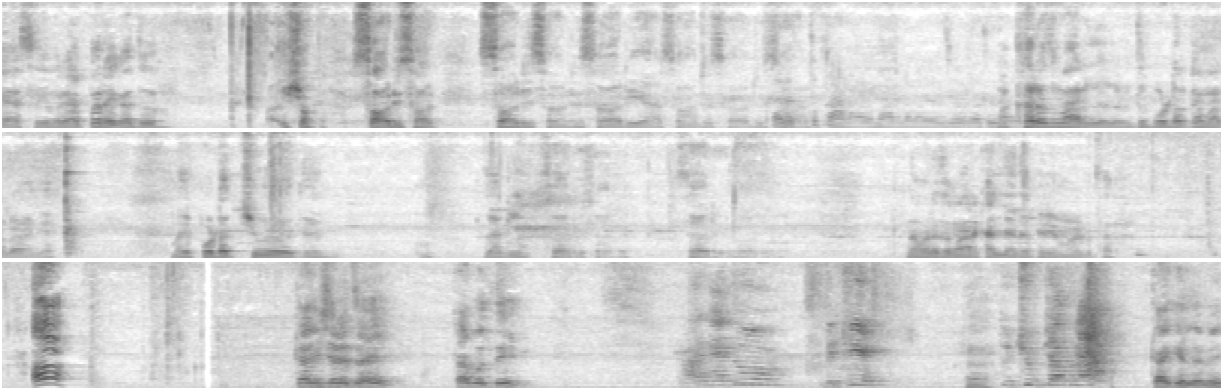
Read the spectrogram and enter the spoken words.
ऐसे रॅपर आहे का तू? Sorry sorry sorry sorry sorry यार सॉरी सॉरी खरंच तू कानावर मारला माझ्या जोरात मग खरंच मारलेलं तू पोटात काय मारला माझ्या माझ्या पोटात चिवे होते. लागलं? सॉरी सॉरी सॉरी नवऱ्याचा मार खाल्ला तर प्रेम वाटतं आ! काय विचारायचं आहे काय बोलते? काय नाही तू विकी. हां. तू चुपचाप राहा. काय केलं मी?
